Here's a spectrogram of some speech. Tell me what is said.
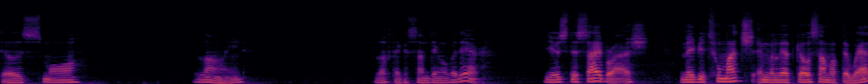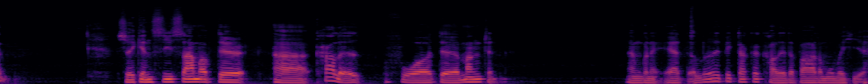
those small line look like something over there. Use the side brush, maybe too much. I'm gonna let go some of the wet. So you can see some of the uh, color for the mountain. I'm gonna add a little bit darker color at the bottom over here.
